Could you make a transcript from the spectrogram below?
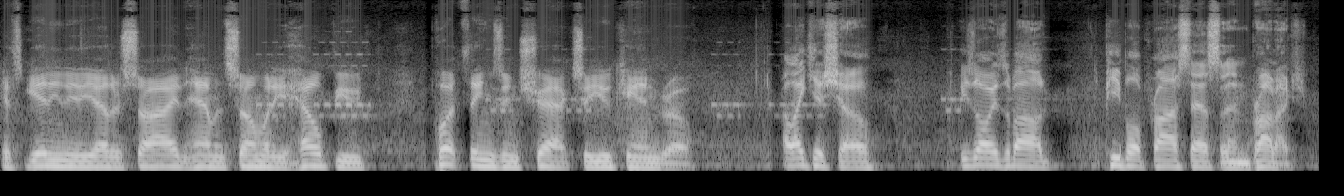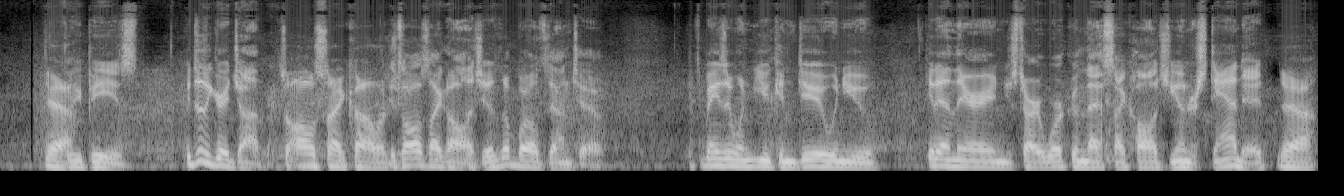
It's getting to the other side and having somebody help you put things in check so you can grow. I like his show. He's always about people, process, and product. Yeah. Three P's. He does a great job. It's all psychology. It's all psychology. That's what it boils down to. It's amazing when you can do when you get in there and you start working with that psychology. You understand it. yeah.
